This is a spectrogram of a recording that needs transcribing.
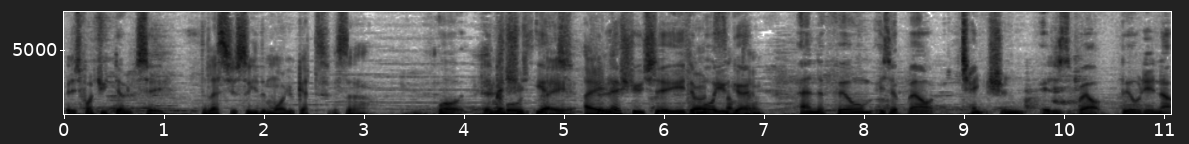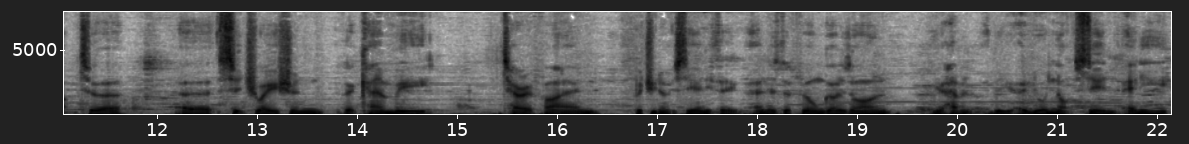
but it's what you don't see. The less you see, the more you get. Is a Well, the less you, yes, I- I the less you see, the more you sometime. get. And the film is about tension. It is about building up to a, a situation that can be terrifying, but you don't see anything. And as the film goes on, you haven't, you're not seeing any.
